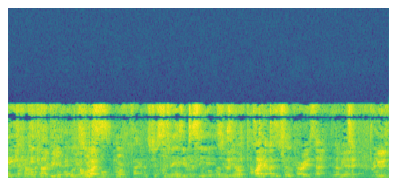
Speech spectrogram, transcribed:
Yeah, you can't, you can't really I'm alright, Mum. It's just amazing to see it. It's Yeah. I, I could still carry a stand. I mean, it was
